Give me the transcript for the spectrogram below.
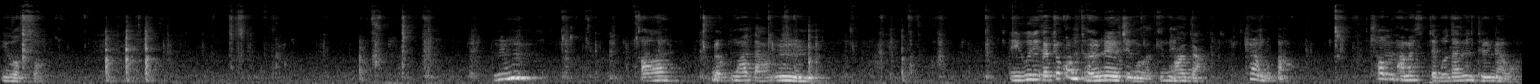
익었어. 음, 아, 매콤하다. 음, 익으니까 조금 덜 매워진 것 같긴 해. 맞아. 처음보다. 처음 담았을 때보다는 덜 매워.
